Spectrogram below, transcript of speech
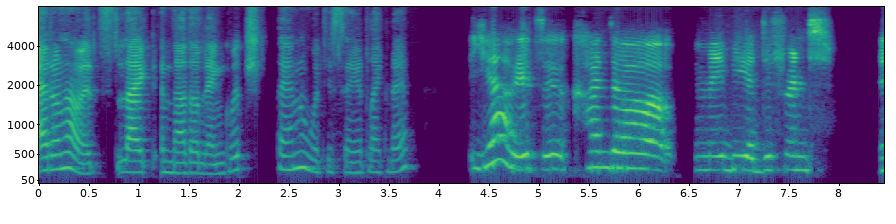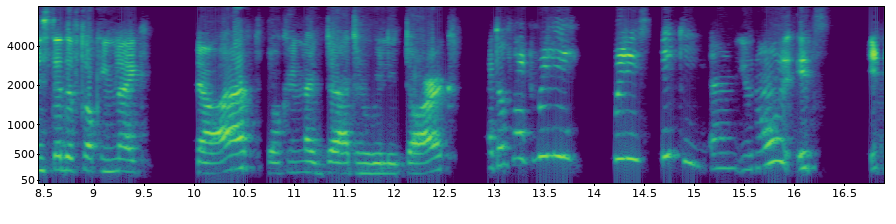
i don't know it's like another language then would you say it like that yeah it's a kind of maybe a different instead of talking like that talking like that and really dark I don't like really, really sticky. And you know, it's it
